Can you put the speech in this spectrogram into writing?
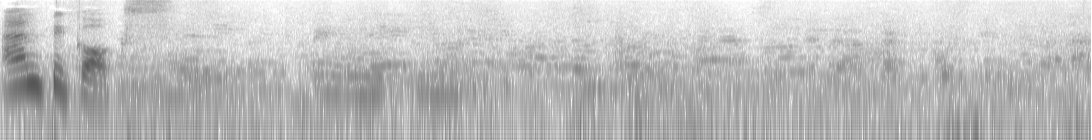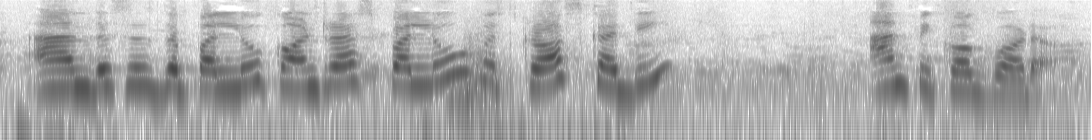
and peacocks. And this is the pallu, contrast pallu with cross kaddi and peacock border.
